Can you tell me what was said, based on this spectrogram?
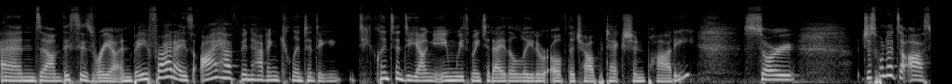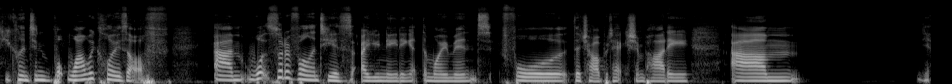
And um, this is Ria and B Fridays. I have been having Clinton De, Clinton DeYoung in with me today, the leader of the Child Protection Party. So, just wanted to ask you, Clinton, while we close off, um, what sort of volunteers are you needing at the moment for the Child Protection Party? Um, yeah,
